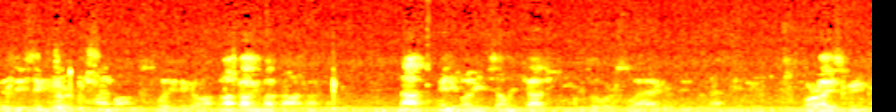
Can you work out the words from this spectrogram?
Because these things are time bombs waiting to go off. And I'm talking about the hot dog vendors, not anybody selling tchotchkes or swag or things of that nature, or ice cream.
